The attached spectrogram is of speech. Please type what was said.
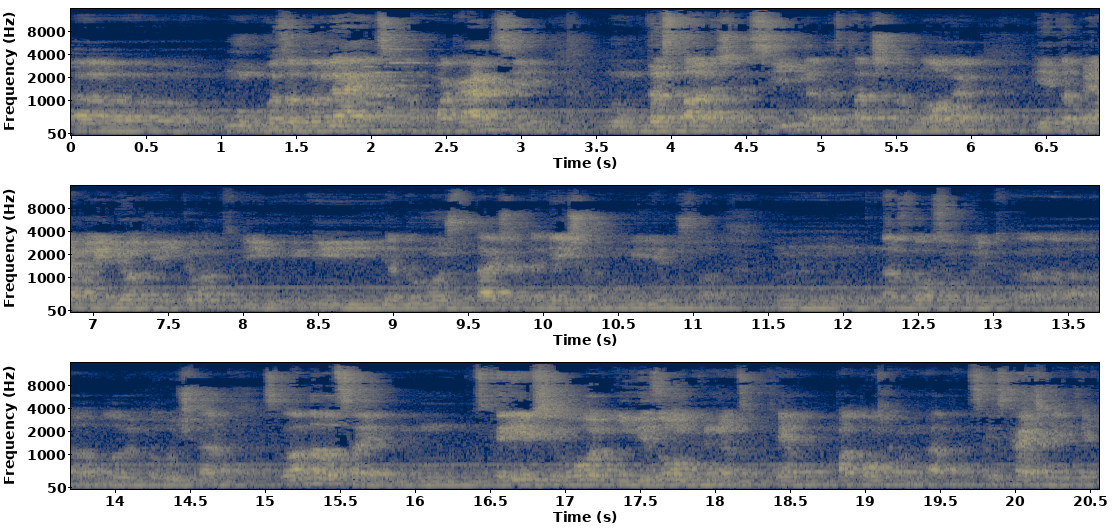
ну, возобновляется там, вакансии ну, достаточно сильно, достаточно много, и это прямо идет и идет, и, и я думаю, что дальше в дальнейшем мы увидим, что м, у нас все будет э, благополучно складываться. Скорее всего, и визон вернется к тем потокам да, соискателей, тех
